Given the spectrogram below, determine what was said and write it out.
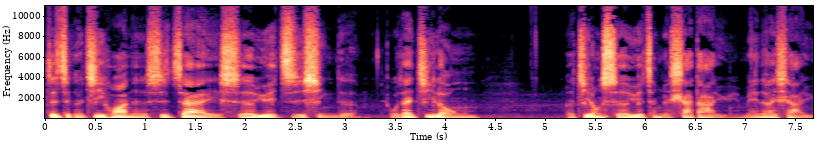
这整个计划呢是在十二月执行的。我在基隆。呃，基隆十二月整个下大雨，每天都在下雨。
